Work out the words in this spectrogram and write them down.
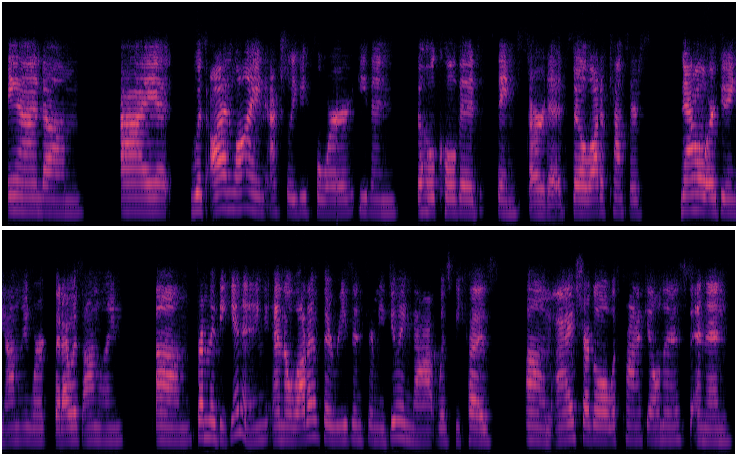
And um, I was online actually before even the whole COVID thing started. So a lot of counselors now are doing online work, but I was online um, from the beginning. And a lot of the reason for me doing that was because um, I struggle with chronic illness. And then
